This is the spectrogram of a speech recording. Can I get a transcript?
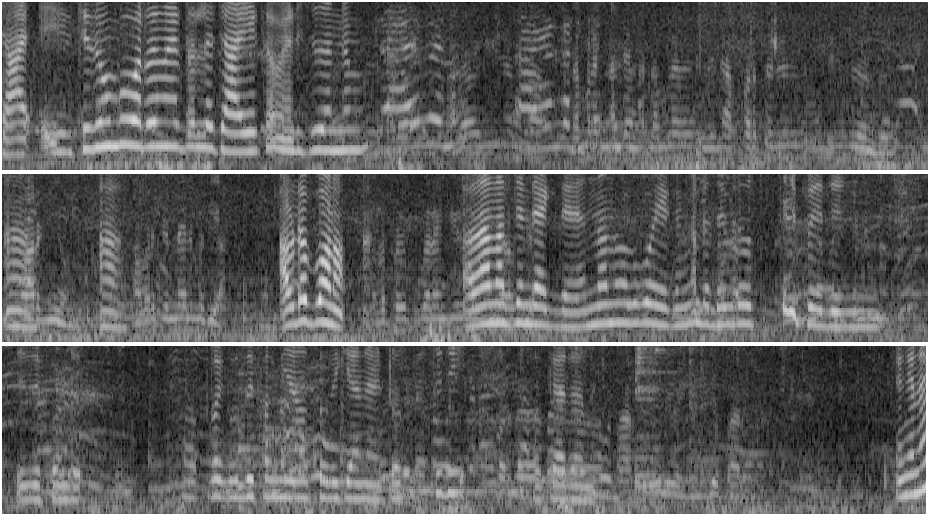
ചായ ഇച്ചിരി മുമ്പ് പറയാനായിട്ടല്ലേ ചായയൊക്കെ മേടിച്ച് തന്നെ അവിടെ പോണം. അതാണ് അച്ഛന്റെ ആഗ്രഹം. എന്നാ നമുക്ക് പോയേക്കാം. കണ്ടത് ഇവിടെ ഒത്തിരി പേര് ഇരുന്ന് ഇരിപ്പുണ്ട് പ്രകൃതി ഭംഗി ആസ്വദിക്കാനായിട്ട് ഒത്തിരി ആൾക്കാരാണ്. എങ്ങനെ.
